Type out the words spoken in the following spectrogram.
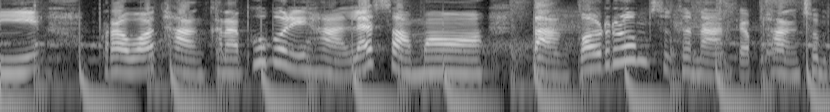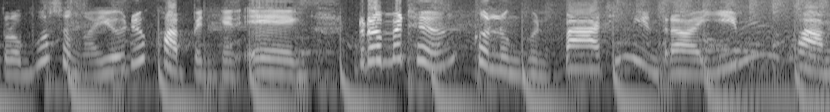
นี้ เพราะว่าทางคณะผู้บริหารและสมต่างก็ร่วมสนทนานกับทางชมรมผู้สูงอายุด้วยความเป็นกันเองรวมไปถึงคุณลุงคุณป้าที่มีรอยยิ้ม ความ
